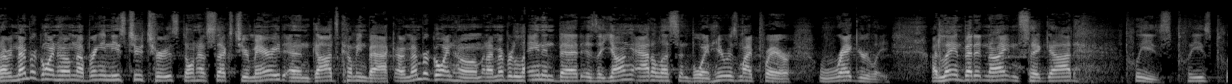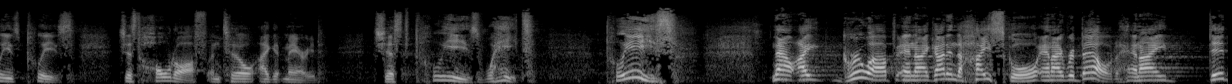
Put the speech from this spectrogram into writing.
And I remember going home, now bringing these two truths don't have sex till you're married, and God's coming back. I remember going home, and I remember laying in bed as a young adolescent boy, and here was my prayer regularly. I'd lay in bed at night and say, God, please, please, please, please, just hold off until I get married. Just please wait. Please. Now, I grew up and I got into high school and I rebelled and I did,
